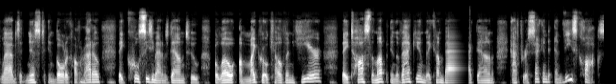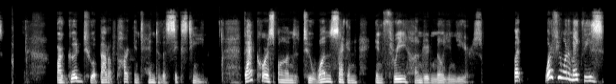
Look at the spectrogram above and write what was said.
Labs at NIST in Boulder, Colorado. They cool cesium atoms down to below a microkelvin. Here, they toss them up in the vacuum. They come back down after a second. And these clocks are good to about a part in 10 to the 16. That corresponds to one second in 300 million years. But what if you want to make these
